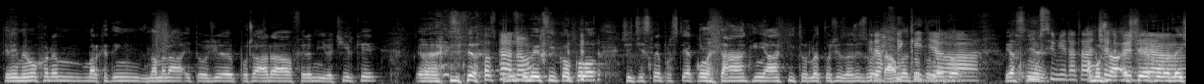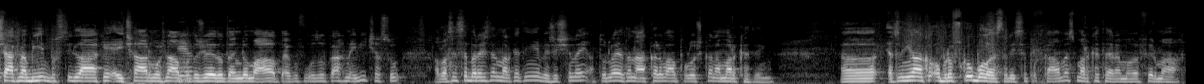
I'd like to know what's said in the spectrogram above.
který mimochodem marketing znamená i to, že pořádá firmní večírky, eh, že dělá spoustu věcí okolo, že tiskne prostě jako leták nějaký tohle, to, že zařizuje tamhle to, tohle to. Jasně. musí mě a možná ještě videa. jako vedlejšák nabíjí, prostě dělá nějaký HR možná, Jo. protože je to ten, kdo má to jako v úvozovkách nejvíc času. A vlastně se bere, že ten marketing je vyřešený a tohle je ta nákladová položka na marketing. Uh, já to vnímám jako obrovskou bolest, když se potkáme s marketérem ve firmách,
